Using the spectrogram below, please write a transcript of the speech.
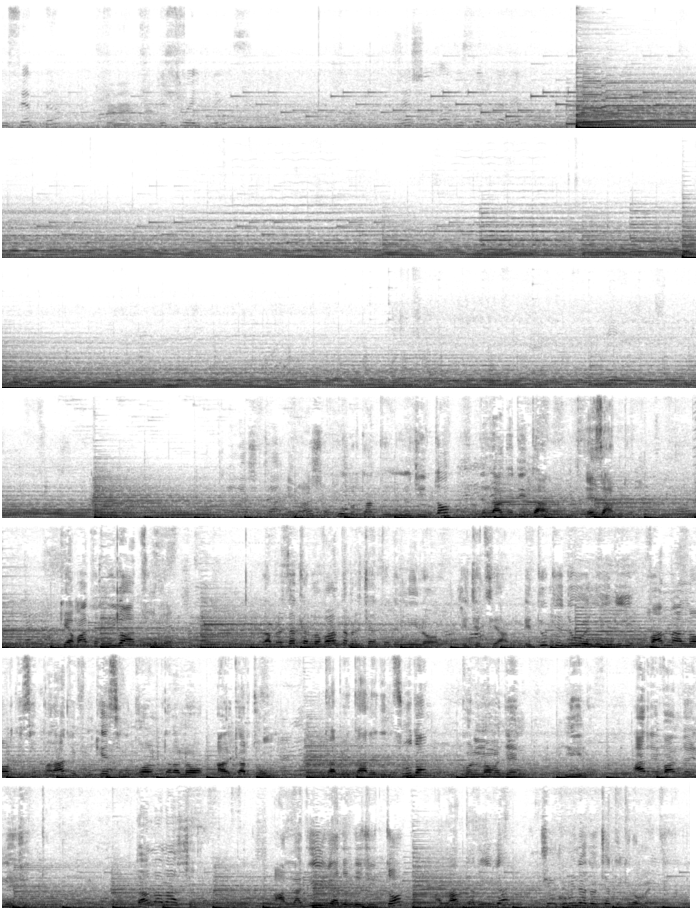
17 تمام ماشي this way please ماشي ادي 6 اف La nascita è la nascita più importante dell'Egitto, del lago di Tana, esatto, chiamato Nilo Azzurro. Rappresenta il 90% del Nilo egiziano. E tutti e due i Nili vanno al nord separati finché si incontrano al Khartoum, capitale del Sudan, con il nome del Nilo, arrivando in Egitto. Dalla nascita alla diga dell'Egitto, all'alta diga, 5200 km.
